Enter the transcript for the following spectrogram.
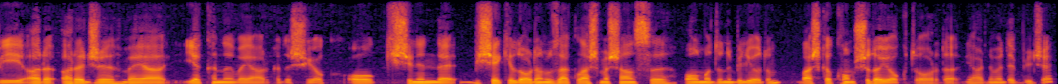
bir ara, aracı veya yakını veya arkadaşı yok. O kişinin de bir şekilde oradan uzaklaşma şansı olmadığını biliyordum. Başka komşu da yoktu orada yardım edebilecek.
